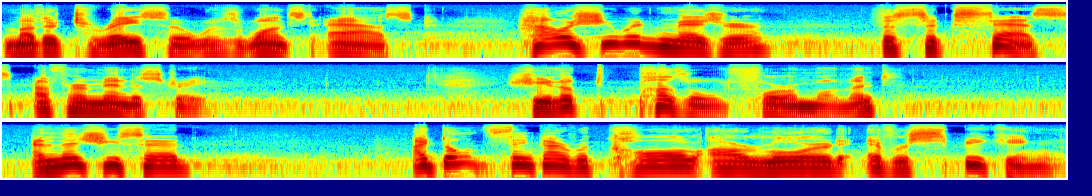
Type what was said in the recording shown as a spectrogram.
Mother Teresa was once asked how she would measure the success of her ministry. She looked puzzled for a moment, and then she said, I don't think I recall our Lord ever speaking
